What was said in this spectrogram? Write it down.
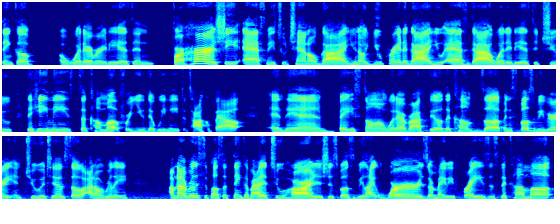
think of, of whatever it is and for her, she asked me to channel God. You know, you pray to God, you ask God what it is that you that He needs to come up for you that we need to talk about. And then based on whatever I feel that comes up. And it's supposed to be very intuitive. So I don't really I'm not really supposed to think about it too hard. It's just supposed to be like words or maybe phrases that come up.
